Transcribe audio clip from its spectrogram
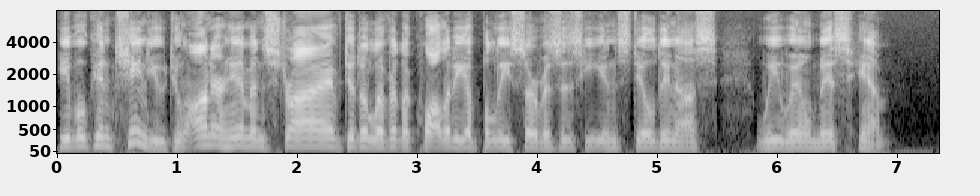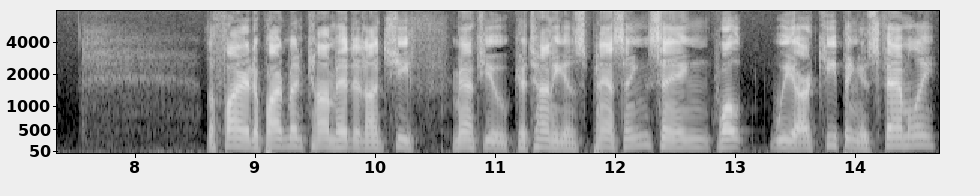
He will continue to honor him and strive to deliver the quality of police services he instilled in us. We will miss him. The fire department commented on Chief Matthew Catania's passing, saying, quote, We are keeping his family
